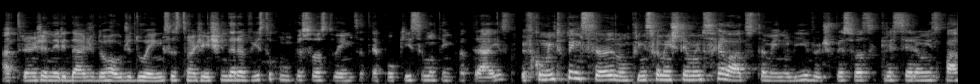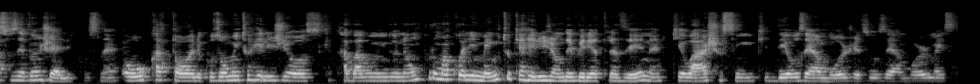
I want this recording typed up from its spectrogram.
a transgeneridade do rol de doenças, então a gente ainda era visto como pessoas doentes até pouquíssimo tempo atrás. Eu fico muito pensando, principalmente tem muitos relatos também no livro de pessoas que cresceram em espaços evangélicos, né? Ou católicos, ou muito religiosos, que acabavam indo não por um acolhimento que a religião deveria trazer, né? Que eu acho, assim, que Deus é amor, Jesus é amor, mas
